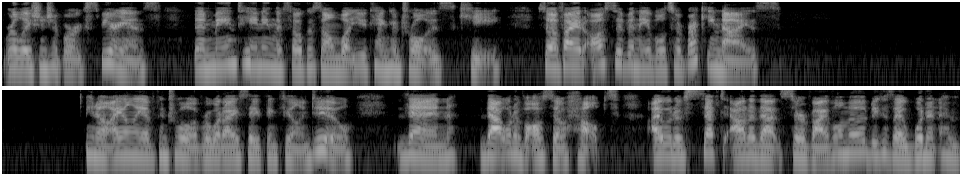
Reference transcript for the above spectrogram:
relationship or experience, then maintaining the focus on what you can control is key. So if I had also been able to recognize, you know, I only have control over what I say, think, feel, and do, then that would have also helped. I would have stepped out of that survival mode because I wouldn't have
